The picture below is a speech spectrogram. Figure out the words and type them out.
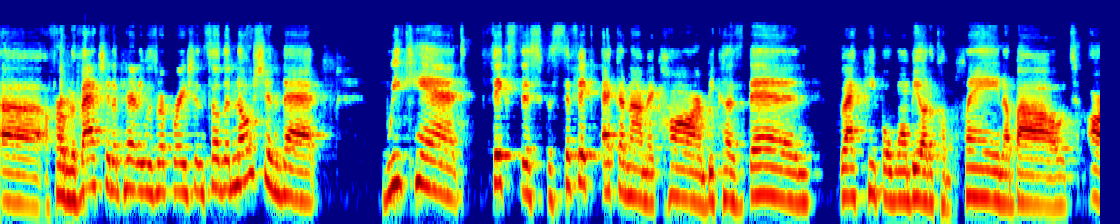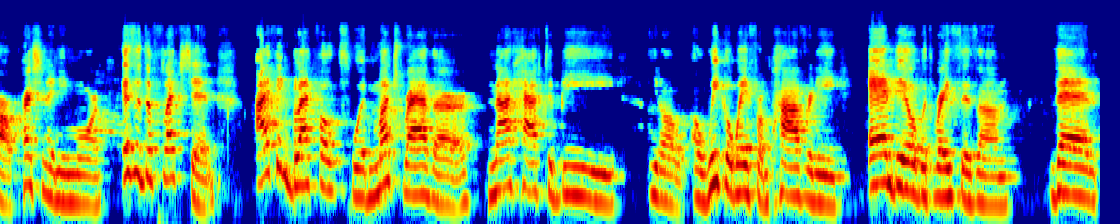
uh, affirmative action apparently was reparations. So the notion that we can't fix this specific economic harm because then Black people won't be able to complain about our oppression anymore is a deflection. I think Black folks would much rather not have to be, you know, a week away from poverty and deal with racism than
